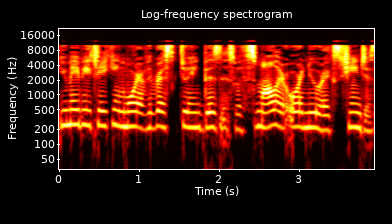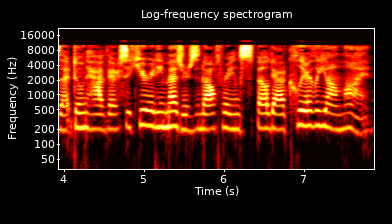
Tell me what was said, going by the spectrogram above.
You may be taking more of the risk doing business with smaller or newer exchanges that don't have their security measures and offerings spelled out clearly online.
